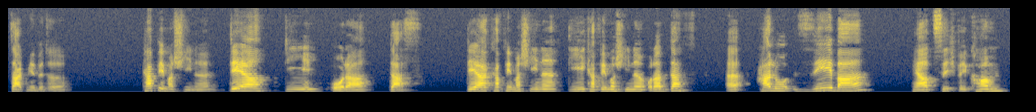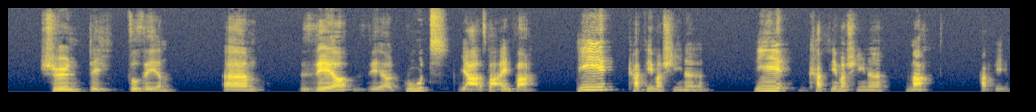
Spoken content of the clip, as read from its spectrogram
Sag mir bitte. Kaffeemaschine, der, die oder das. Der Kaffeemaschine, die Kaffeemaschine oder das. Äh, hallo Seba, herzlich willkommen. Schön dich zu sehen. Ähm, sehr, sehr gut. Ja, das war einfach. Die Kaffeemaschine die Kaffeemaschine macht Kaffee.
